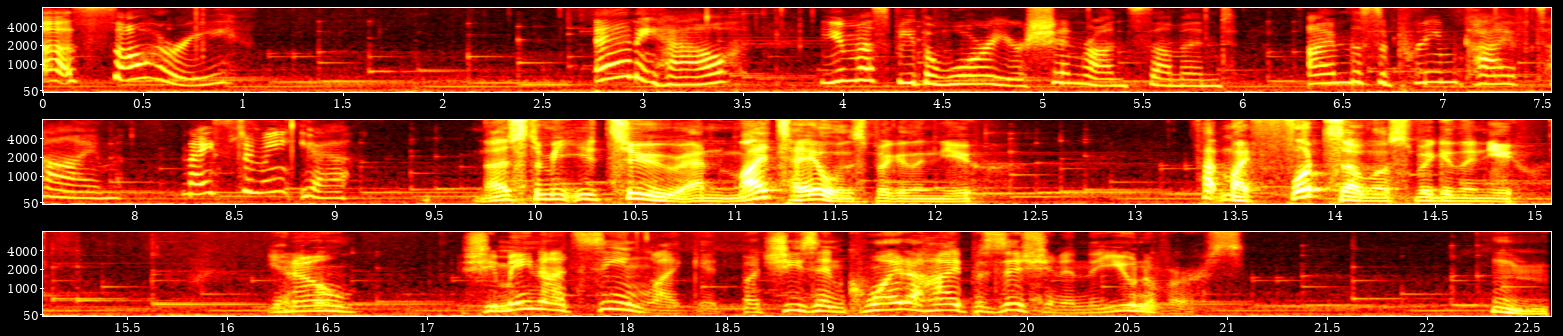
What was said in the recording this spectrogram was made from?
Uh, sorry. Anyhow, you must be the warrior Shenron summoned. I'm the Supreme Kai of Time. Nice to meet ya. Nice to meet you too, and my tail is bigger than you. In fact, my foot's almost bigger than you. You know, she may not seem like it, but she's in quite a high position in the universe. Hmm.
